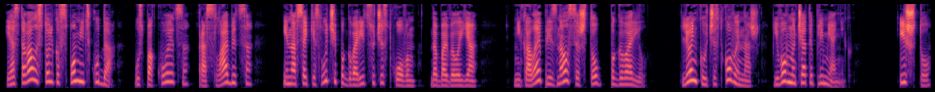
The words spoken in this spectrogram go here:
И оставалось только вспомнить куда, успокоиться, расслабиться и на всякий случай поговорить с участковым, добавила я – Николай признался, что поговорил. Ленька участковый наш, его внучатый племянник. И что?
